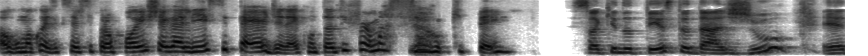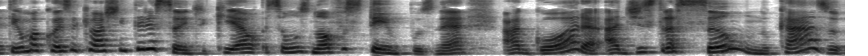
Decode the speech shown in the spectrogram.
alguma coisa que você se propõe, chega ali e se perde, né? Com tanta informação que tem. Só que no texto da Ju, é, tem uma coisa que eu acho interessante, que é, são os novos tempos, né? Agora, a distração, no caso,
